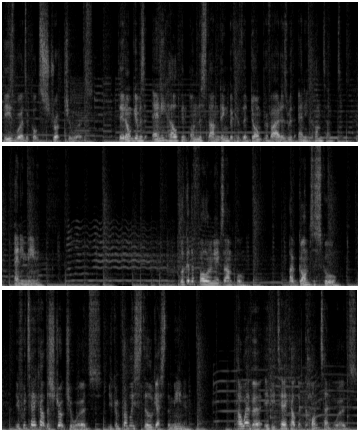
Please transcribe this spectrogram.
these words are called structure words. They don't give us any help in understanding because they don't provide us with any content, any meaning. Look at the following example. I've gone to school. If we take out the structure words, you can probably still guess the meaning. However, if you take out the content words,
